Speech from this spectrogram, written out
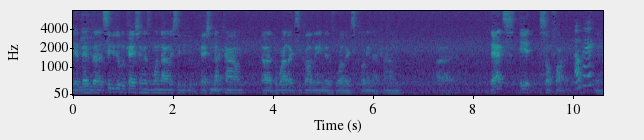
Yeah, then the CD duplication is one dollar CDduplication.com. Uh, the World Legacy Clothing is WorldLegacyClothing.com. Uh, that's it so far. okay. You know,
